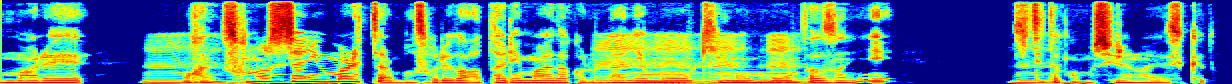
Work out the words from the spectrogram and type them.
まれ、うん。その時代に生まれてたらまあそれが当たり前だから何も疑問も持たずにしてたかもしれないですけど、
